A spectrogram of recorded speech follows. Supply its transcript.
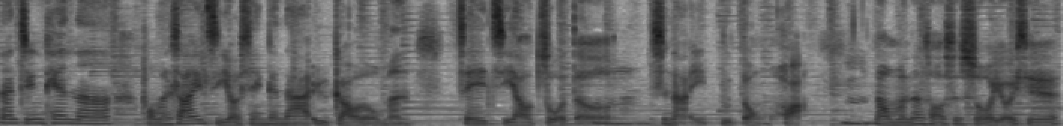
那今天呢，我们上一集有先跟大家预告了，我们这一集要做的是哪一部动画？嗯，那我们那时候是说有一些。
